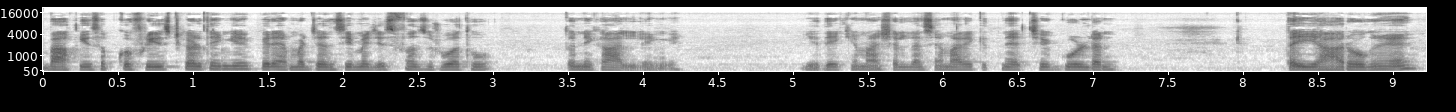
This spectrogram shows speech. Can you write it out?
बाकी सबको फ्रीज कर देंगे, फिर एमरजेंसी में जिस ज़रूरत हो तो निकाल लेंगे। ये देखें माशाल्लाह से हमारे कितने अच्छे गोल्डन तैयार हो गए हैं।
